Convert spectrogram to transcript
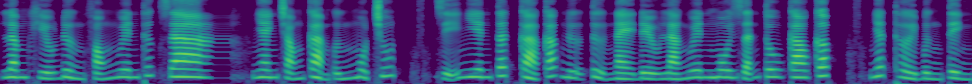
Lâm khiếu đừng phóng nguyên thức ra, nhanh chóng cảm ứng một chút. Dĩ nhiên tất cả các nữ tử này đều là nguyên môi dẫn tu cao cấp, nhất thời bừng tỉnh.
